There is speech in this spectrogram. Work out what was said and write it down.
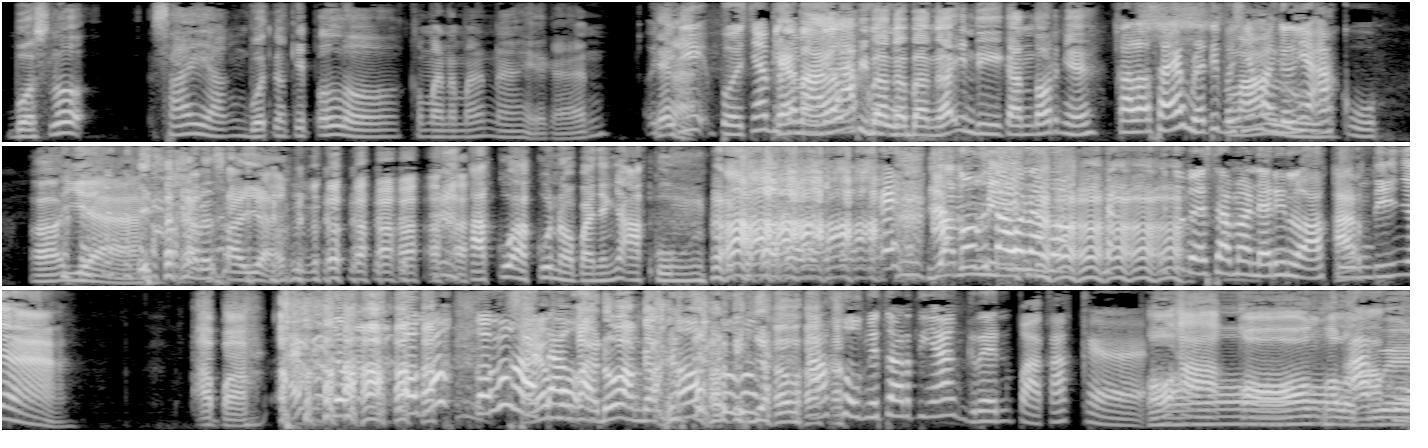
bos lo sayang buat ngekip lo ke mana-mana ya kan. Oh, Ya jadi bosnya bisa Kayak manggil aku. dibangga-banggain di kantornya Kalau saya berarti bosnya Selalu. manggilnya aku. Eh, iya. karena sayang. aku aku no panjangnya akung. Eh, aku Yummy. tahu nama. Nah, itu bahasa Mandarin loh aku. Artinya apa? Eh, loh, kok kok kok nggak Saya tahu? muka doang nggak ngerti Oh, artinya apa. aku itu artinya grandpa kakek. Oh, akong kalau Aku, gue.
